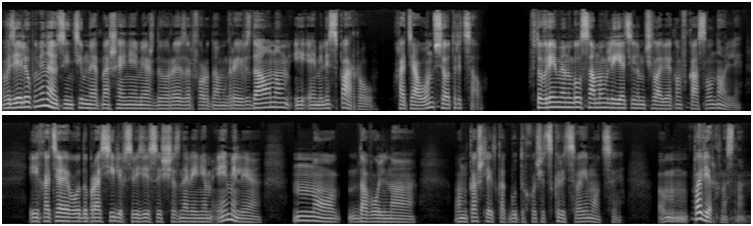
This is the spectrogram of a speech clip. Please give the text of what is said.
в деле упоминаются интимные отношения между Резерфордом Грейвсдауном и Эмили Спарроу, хотя он все отрицал. В то время он был самым влиятельным человеком в Касл-Нолле, и хотя его допросили в связи с исчезновением Эмили, но довольно... Он кашляет, как будто хочет скрыть свои эмоции — поверхностно.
